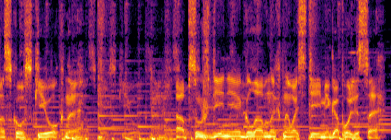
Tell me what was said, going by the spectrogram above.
Московские окна. Обсуждение главных новостей мегаполиса –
